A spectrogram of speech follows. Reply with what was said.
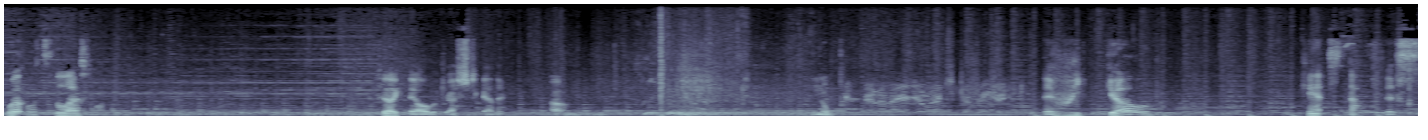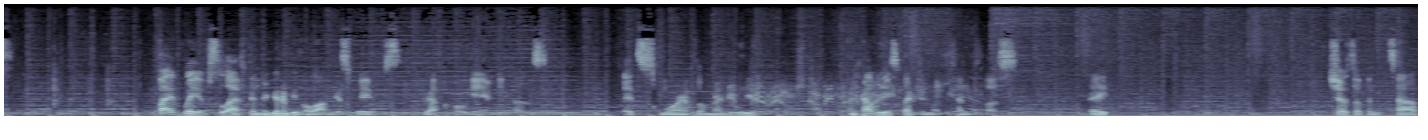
What? What's the last one? I feel like they all would rush together. Oh. Nope. There we go. Can't stop this. Five waves left, and they're gonna be the longest waves throughout the whole game because it's more of them, I believe. I'm probably expecting like 10 plus, right? Shows up in the top,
